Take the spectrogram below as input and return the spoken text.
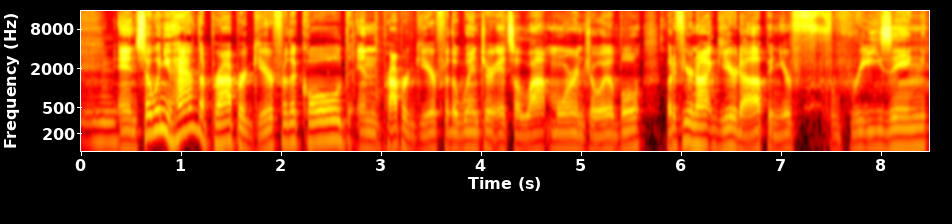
Mm-hmm. And so, when you have the proper gear for the cold and proper gear for the winter, it's a lot more enjoyable. But if you're not geared up and you're freezing,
